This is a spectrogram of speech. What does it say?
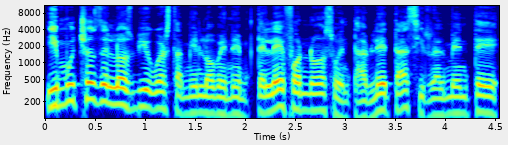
Y muchos de los viewers también lo ven en teléfonos o en tabletas y realmente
